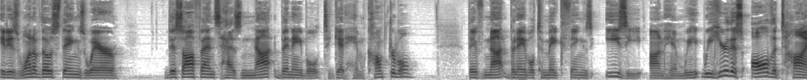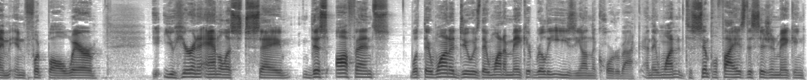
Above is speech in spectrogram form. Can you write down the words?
it is one of those things where this offense has not been able to get him comfortable. They've not been able to make things easy on him. We we hear this all the time in football where you hear an analyst say this offense what they want to do is they want to make it really easy on the quarterback and they want to simplify his decision making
